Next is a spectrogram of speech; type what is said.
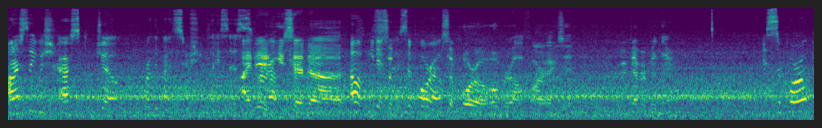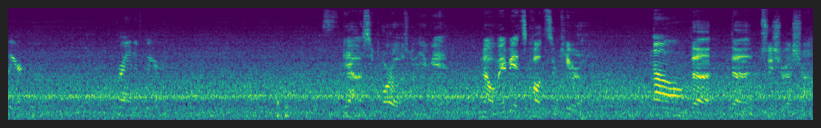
Honestly, we should ask Joe where the best sushi place is. I did. He said. Uh, Oh, he did. Sap- Sapporo. Sapporo over off our exit. We've never been there. Is Sapporo beer? Brand of beer. Yeah, Sapporo is what you get. No, maybe it's called Sakura, No. the the sushi restaurant.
